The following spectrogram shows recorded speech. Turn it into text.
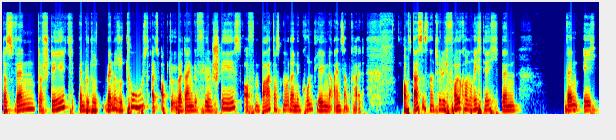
dass wenn da steht, wenn du, wenn du so tust, als ob du über deinen Gefühlen stehst, offenbart das nur deine grundlegende Einsamkeit. Auch das ist natürlich vollkommen richtig, denn wenn ich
